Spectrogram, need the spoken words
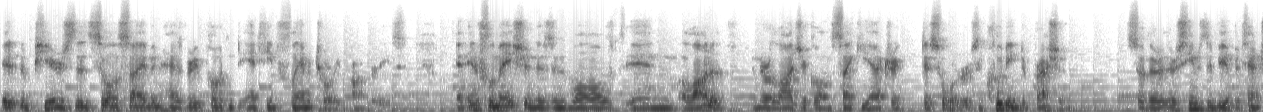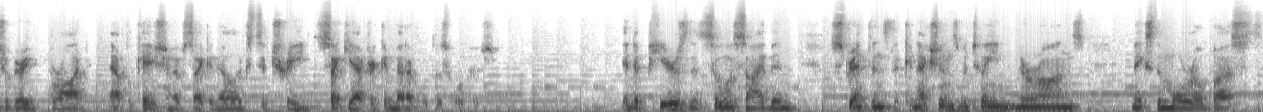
it appears that psilocybin has very potent anti-inflammatory properties. And inflammation is involved in a lot of neurological and psychiatric disorders, including depression. So there, there seems to be a potential very broad application of psychedelics to treat psychiatric and medical disorders. It appears that psilocybin strengthens the connections between neurons, makes them more robust.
